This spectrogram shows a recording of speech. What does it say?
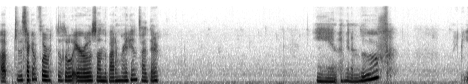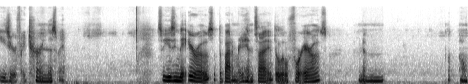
up to the second floor with the little arrows on the bottom right hand side there. And I'm going to move. Might be easier if I turn this way. So using the arrows at the bottom right hand side, the little four arrows, I'm going to, uh oh.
